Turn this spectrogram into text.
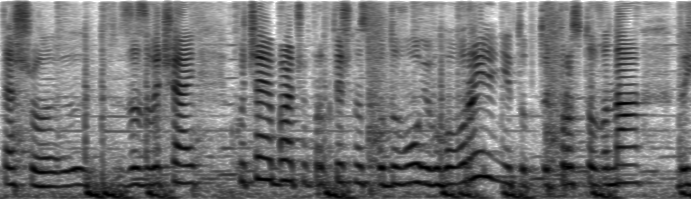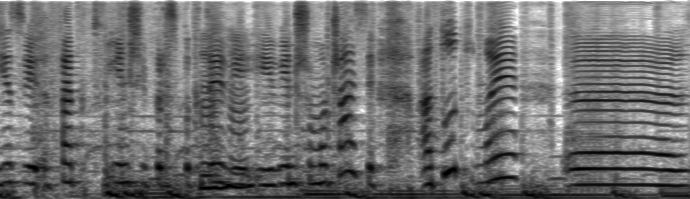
те, що е, зазвичай, хоча я бачу практично складову і в говорильні, тобто просто вона дає свій ефект в іншій перспективі uh-huh. і в іншому часі. А тут ми е,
